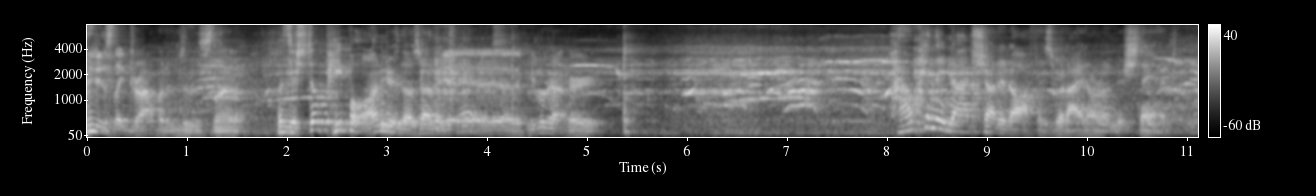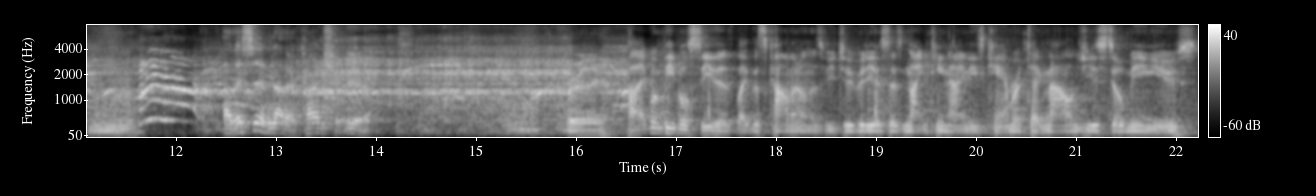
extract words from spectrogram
They just like dropping into the snow. But there's still people under those other Yeah, chairs. yeah, yeah. The people got hurt. How can they not shut it off is what I don't understand. Mm. Oh, this is another country. Yeah. Really? I like when people see that, like this comment on this YouTube video says 1990s camera technology is still being used.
